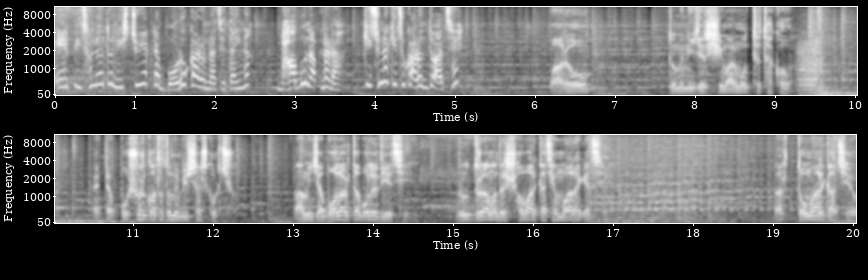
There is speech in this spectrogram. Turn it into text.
এর পিছনেও তো নিশ্চয়ই একটা বড় কারণ আছে তাই না? ভাবুন আপনারা কিছু না কিছু কারণ তো আছে। পারো তুমি নিজের সীমার মধ্যে থাকো। একটা পশুর কথা তুমি বিশ্বাস করছ। আমি যা বলার তা বলে দিয়েছি। রুদ্র আমাদের সবার কাছে মারা গেছে। আর তোমার কাছেও।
